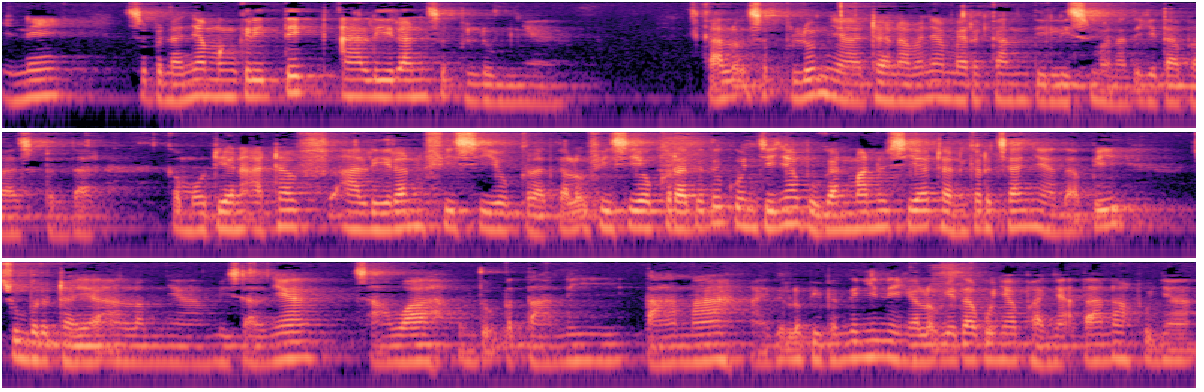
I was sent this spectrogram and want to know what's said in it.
Ini sebenarnya mengkritik aliran sebelumnya. Kalau sebelumnya ada namanya merkantilisme, nanti kita bahas sebentar. Kemudian ada aliran fisiokrat. Kalau fisiokrat itu kuncinya bukan manusia dan kerjanya, tapi sumber daya alamnya. Misalnya sawah untuk petani, tanah. Nah, itu lebih penting ini. Kalau kita punya banyak tanah, punya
